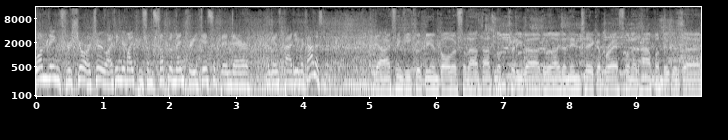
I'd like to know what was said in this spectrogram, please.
One thing's for sure too. I think there might be some supplementary discipline there against Paddy McAllister. Yeah, I think he could be in bother for that. That looked pretty bad. Like an intake of breath when it happened. It was um,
